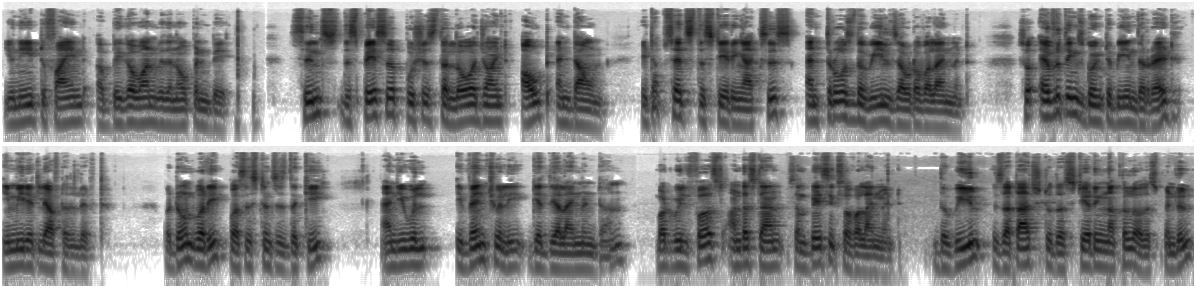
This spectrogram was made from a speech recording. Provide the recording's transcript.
You need to find a bigger one with an open bay. Since the spacer pushes the lower joint out and down, it upsets the steering axis and throws the wheels out of alignment. So everything's going to be in the red immediately after the lift. But don't worry, persistence is the key and you will eventually get the alignment done. But we'll first understand some basics of alignment. The wheel is attached to the steering knuckle or the spindle.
